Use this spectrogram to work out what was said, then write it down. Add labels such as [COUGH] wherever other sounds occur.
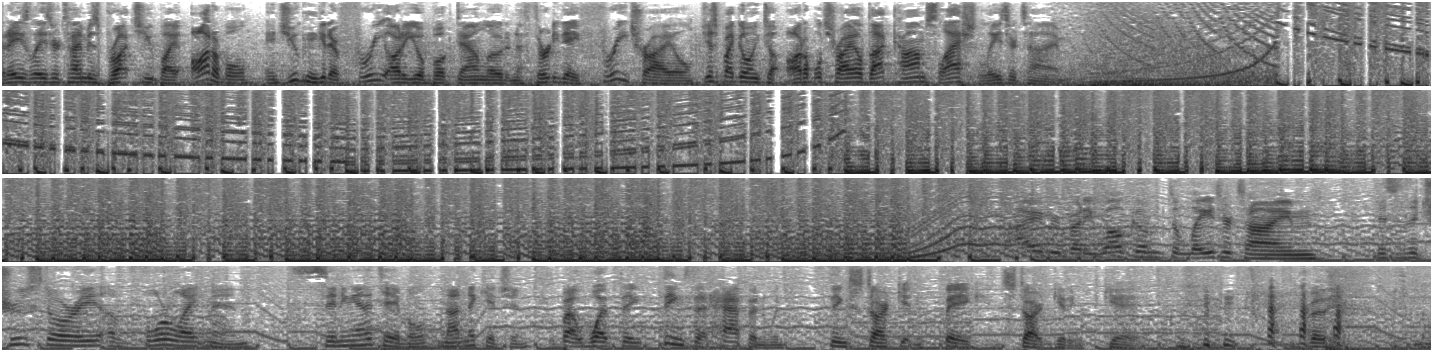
Today's Laser Time is brought to you by Audible, and you can get a free audiobook download and a 30-day free trial just by going to audibletrial.com slash lasertime. Time. This is the true story of four white men sitting at a table, not in a kitchen. About what thing, things that happen when things start getting fake and start getting gay. [LAUGHS] but,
